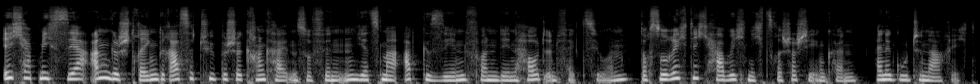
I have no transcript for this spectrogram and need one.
Ich habe mich sehr angestrengt, rassetypische Krankheiten zu finden, jetzt mal abgesehen von den Hautinfektionen. Doch so richtig habe ich nichts recherchieren können. Eine gute Nachricht.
